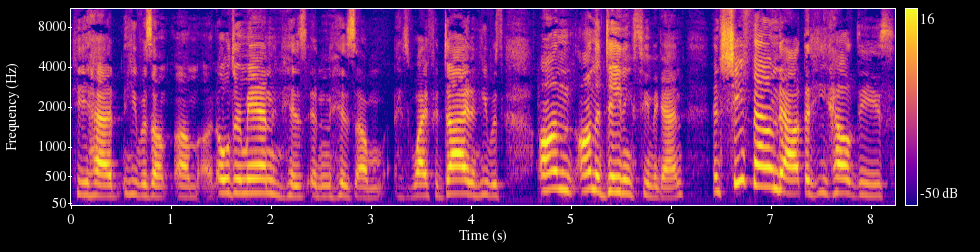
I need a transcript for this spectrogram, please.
He had he was um, um, an older man, and his and his um, his wife had died, and he was on on the dating scene again. And she found out that he held these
